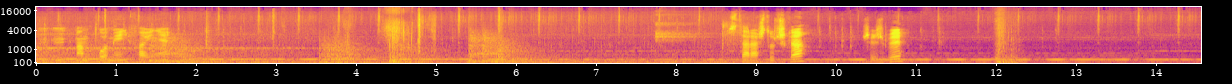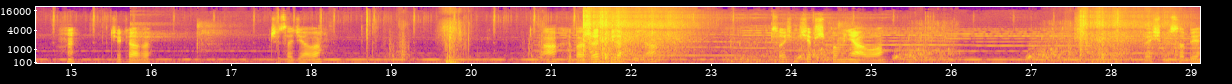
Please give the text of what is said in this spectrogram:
Mhm, mam płomień, fajnie. Stara sztuczka? Czyżby? Hm, ciekawe. Czy zadziała? A, chyba że chwila, chwila. Coś mi się przypomniało. Weźmy sobie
